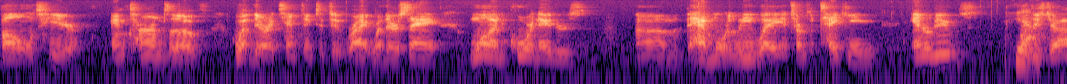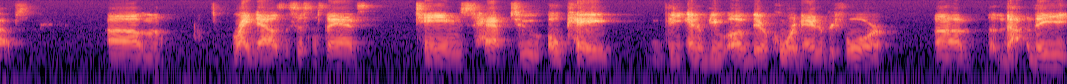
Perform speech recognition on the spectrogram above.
bones here in terms of what they're attempting to do, right? Where they're saying one, coordinators um, have more leeway in terms of taking interviews yeah. for these jobs. Um, right now, as the system stands, teams have to okay the interview of their coordinator before um, the, the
